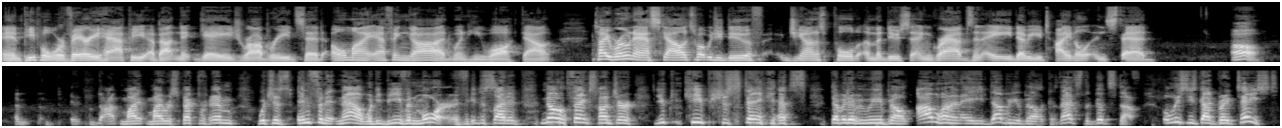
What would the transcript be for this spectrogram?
and people were very happy about Nick Gage. Rob Reed said, "Oh my effing god!" when he walked out. Tyrone asked Alex, "What would you do if Giannis pulled a Madusa and grabs an AEW title instead?" Oh, my my respect for him, which is infinite now, would he be even more if he decided, no, thanks, Hunter, you can keep your stank ass WWE belt. I want an AEW belt because that's the good stuff. Well, at least he's got great taste.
